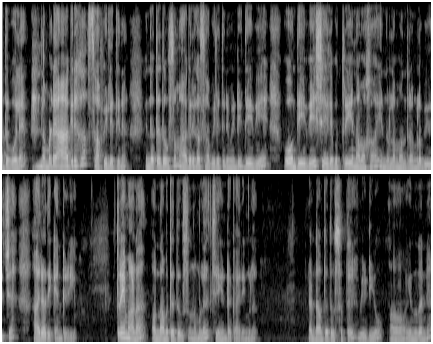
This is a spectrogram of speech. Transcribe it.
അതുപോലെ നമ്മുടെ ആഗ്രഹ സാഫല്യത്തിന് ഇന്നത്തെ ദിവസം ആഗ്രഹ സാഫല്യത്തിന് വേണ്ടി ദേവിയെ ഓം ദേവിയെ ശൈലപുത്രിയെ നമഹ എന്നുള്ള മന്ത്രങ്ങൾ ഉപയോഗിച്ച് ആരാധിക്കാൻ കഴിയും. ഇത്രയുമാണ് ഒന്നാമത്തെ ദിവസം നമ്മൾ ചെയ്യേണ്ട കാര്യങ്ങൾ. രണ്ടാമത്തെ ദിവസത്തെ വീഡിയോ ഇന്ന് തന്നെ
